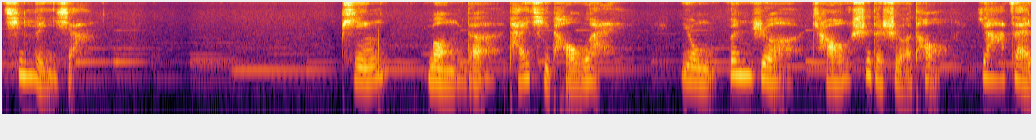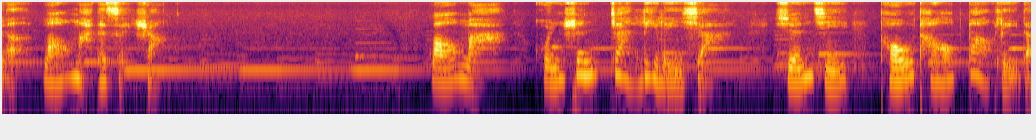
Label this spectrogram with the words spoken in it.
亲了一下。瓶。猛地抬起头来，用温热潮湿的舌头压在了老马的嘴上。老马浑身站立了一下，旋即投桃报李地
